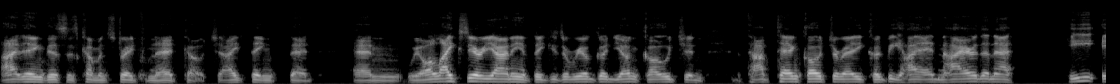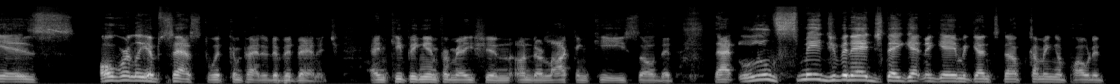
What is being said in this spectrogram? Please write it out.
I think this is coming straight from the head coach. I think that – and we all like Sirianni and think he's a real good young coach and a top 10 coach already, could be high and higher than that. He is overly obsessed with competitive advantage and keeping information under lock and key so that that little smidge of an edge they get in a game against an upcoming opponent,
